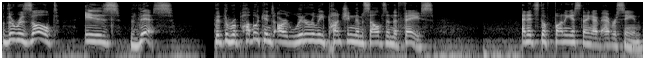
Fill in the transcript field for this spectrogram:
the result is this that the Republicans are literally punching themselves in the face. And it's the funniest thing I've ever seen.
